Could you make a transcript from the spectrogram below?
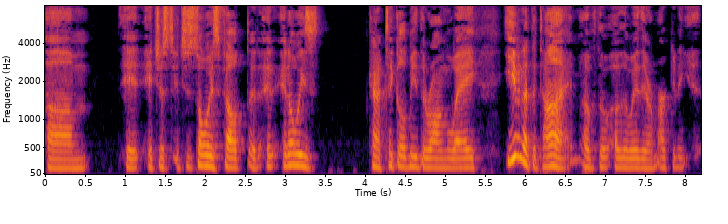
Um, it it just it just always felt that it, it always kind of tickled me the wrong way, even at the time of the of the way they were marketing it.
